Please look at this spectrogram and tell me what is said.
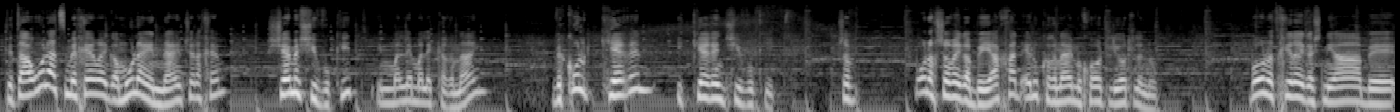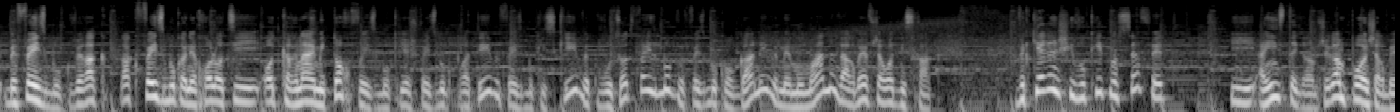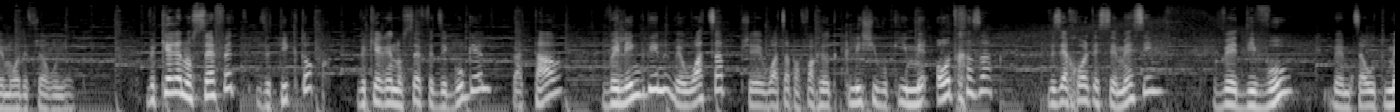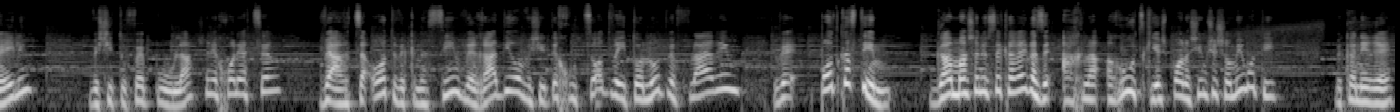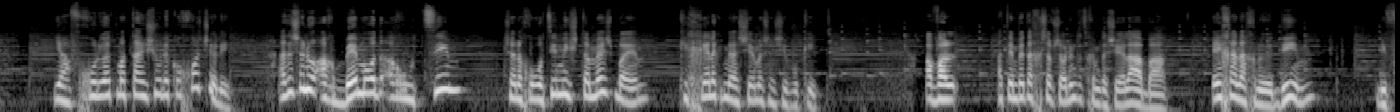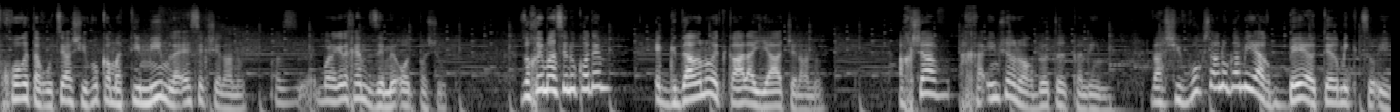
תתארו לעצמכם רגע מול העיניים שלכם שמש שיווקית עם מלא מלא קרניים, וכל קרן היא קרן שיווקית. עכשיו, בואו נחשוב רגע ביחד אילו קרניים יכולות להיות לנו. בואו נתחיל רגע שנייה בפייסבוק, ורק פייסבוק אני יכול להוציא עוד קרניים מתוך פייסבוק, יש פייסבוק פרטי ופייסבוק עסקי וקבוצות פייסבוק ופייסבוק אורגני וממומן והרבה אפשרויות משחק. וקרן שיווקית נוספת היא האינסטגרם, שגם פה יש הרבה מאוד אפשרויות. וקרן נוספת זה טיק טוק, וקרן נוספת זה גוגל, ואתר, ולינקדין, ווואטסאפ, שוואטסאפ הפך להיות כלי שיווקי מאוד חזק, וזה יכול להיות אס.אם.אסים, ודיוור באמצעות מיילים, ושיתופי פעולה שאני יכול לייצר, והרצאות וכנסים ורדיו ושלטי חוצות ועיתונות ופליירים ופודקאסטים. גם מה שאני עושה כרגע זה אחלה ערוץ, כי יש פה אנשים ששומעים אותי, וכנראה יהפכו להיות מתישהו לקוחות שלי. אז יש לנו הרבה מאוד ערוצים שאנחנו רוצים להשתמש בהם כחלק מהשמש השיווקית. אבל אתם בטח עכשיו שואלים את אתכם את השאלה הבאה, איך אנחנו יודעים לבחור את ערוצי השיווק המתאימים לעסק שלנו? אז בואו נגיד לכם, זה מאוד פשוט. זוכרים מה עשינו קודם? הגדרנו את קהל היעד שלנו. עכשיו, החיים שלנו הרבה יותר קלים, והשיווק שלנו גם יהיה הרבה יותר מקצועי.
